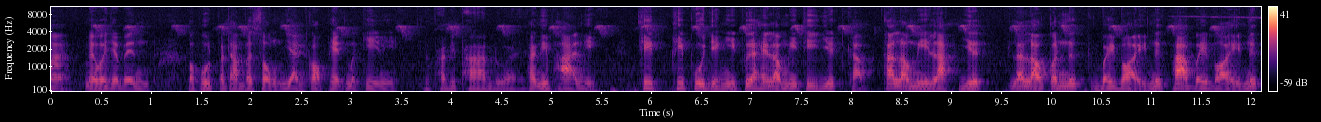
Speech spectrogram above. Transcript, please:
มาก ไม่ว่าจะเป็นพระพุทธพระธรรมพระสงฆ์ยันกรอบเพชรเมื่อกี้นี้หรือพระนิพพานด้วยพระนิพพานอีก ที่ที่พูดอย่างนี้เพื่อให้เรามีที่ยึดครับ ถ้าเรามีหลักยึดแล้วเราก็นึกบ่อยๆ นึกภาพบ่อยๆ นึก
